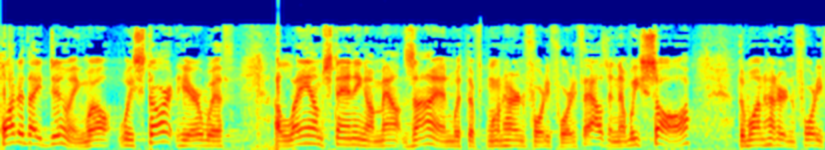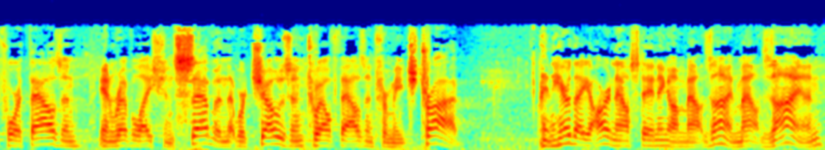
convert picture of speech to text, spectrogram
what are they doing? Well, we start here with a lamb standing on Mount Zion with the 144,000. Now, we saw the 144,000 in Revelation 7 that were chosen, 12,000 from each tribe. And here they are now standing on Mount Zion. Mount Zion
